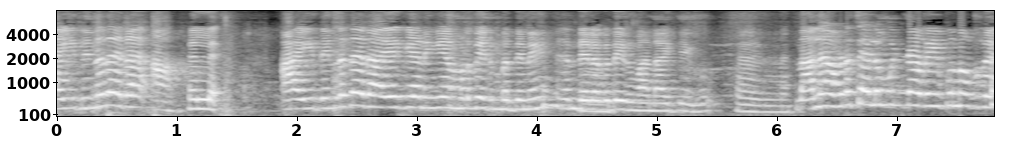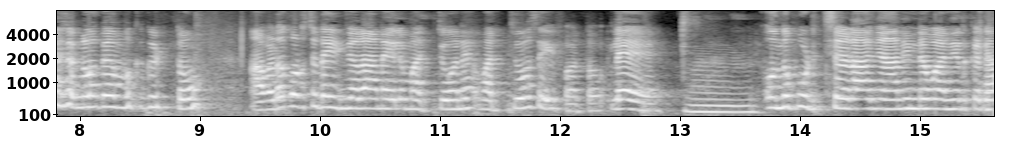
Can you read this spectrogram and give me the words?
ഐദിന്റെ തരാ ആ. അല്ലേ? ഐദിന്റെ തരായൊക്കെ ആണെങ്കിൽ നമ്മൾ വരുമ്പത്തിന് എന്തെങ്കിലുമൊക്കെ തീരുമാനമാക്കിയേക്കും. എന്നാലും അവിടെ ചില മുന്നറിയിപ്പും നിർദ്ദേശങ്ങളൊക്കെ നമുക്ക് കിട്ടും. അവിടെ കുറച്ച് ഡേഞ്ചർ ആണേലും മറ്റോനെ മറ്റോ സേഫ് ആട്ടോ അല്ലേ? ഒന്ന് പിടിച്ചടാ ഞാൻ ഇന്ന പണിയെടുക്കട്ടെ.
